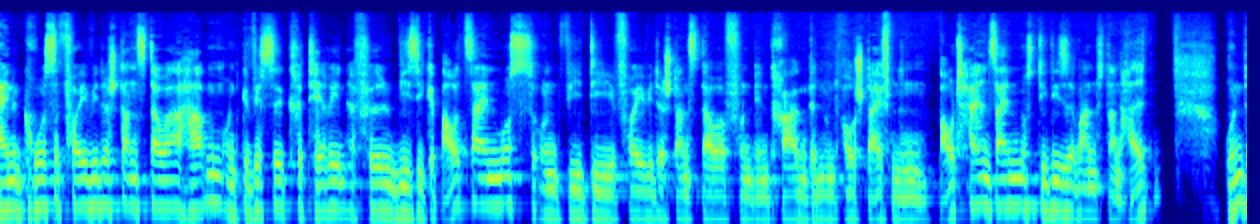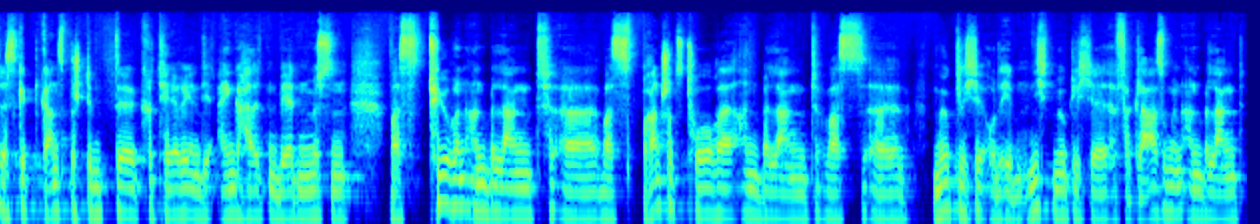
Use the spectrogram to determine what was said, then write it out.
eine große Feuerwiderstandsdauer haben und gewisse Kriterien erfüllen, wie sie gebaut sein muss und wie die Feuerwiderstandsdauer von den tragenden und aussteifenden Bauteilen sein muss, die diese Wand dann halten. Und es gibt ganz bestimmte Kriterien, die eingehalten werden müssen, was Türen anbelangt, äh, was Brandschutztore anbelangt, was äh, mögliche oder eben nicht mögliche Verglasungen anbelangt.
